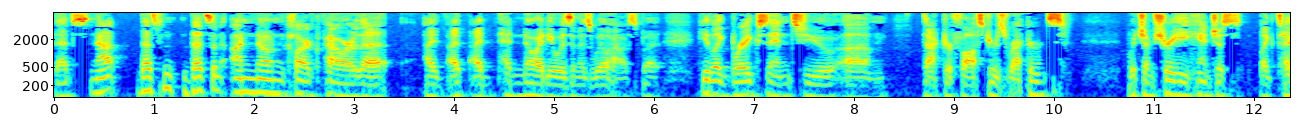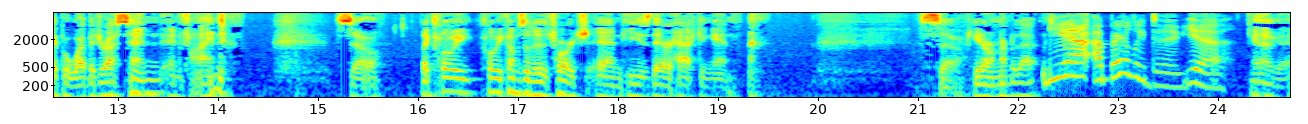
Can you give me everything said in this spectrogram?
that's not that's that's an unknown Clark power that I, I, I had no idea was in his wheelhouse. But he like breaks into um, Doctor Foster's records, which I'm sure he can't just like type a web address in and find. so, like Chloe Chloe comes into the torch and he's there hacking in. so you don't remember that? yeah, I barely do. Yeah, Okay.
